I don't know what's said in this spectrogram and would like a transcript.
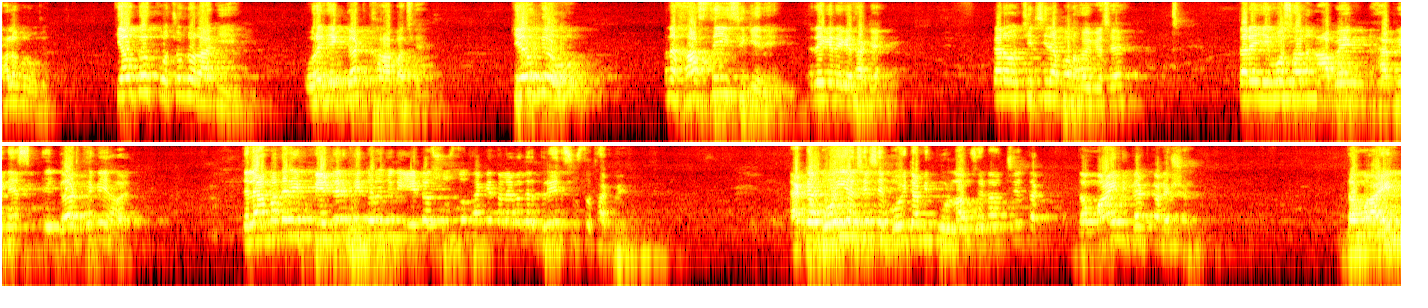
ভালো করে বুঝবে। কেউ কেউ প্রচণ্ড রাগী, ওর এই গাট খারাপ আছে। কেউ কেউ মানে হাসতেই শিখিয়ে নি রেগে রেগে থাকে। কারণ ও চিড়চিড়াপন হয়ে গেছে। তার ইমোশন আবেগ হ্যাপিনেস এই গাট থেকেই হয়। তাহলে আমাদের এই পেটের ভিতরে যদি এটা সুস্থ থাকে, তাহলে আমাদের ব্রেন সুস্থ থাকবে। একটা বই আছে সেই বইটা আমি পড়লাম, সেটা হচ্ছে the mind gut connection the mind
